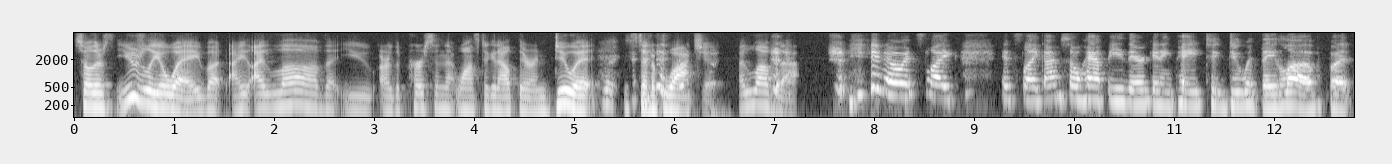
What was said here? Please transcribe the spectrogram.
So there's usually a way but i i love that you are the person that wants to get out there and do it instead of watch it. I love that you know it's like it's like i'm so happy they're getting paid to do what they love but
